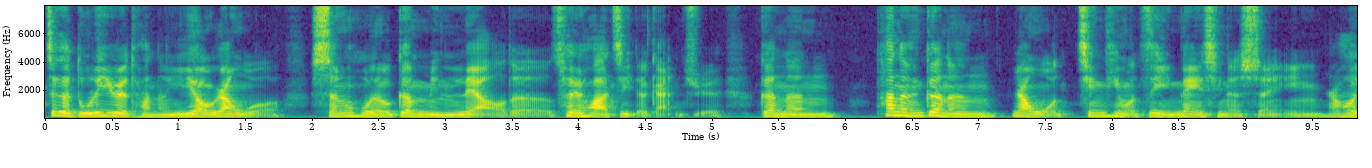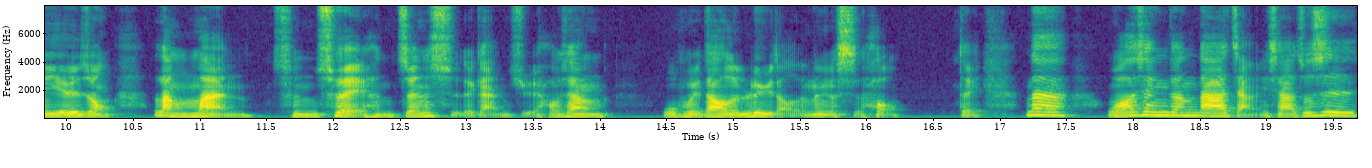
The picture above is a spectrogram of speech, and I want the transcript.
这个独立乐团呢，也有让我生活有更明了的催化剂的感觉，更能它能更能让我倾听我自己内心的声音，然后也有一种浪漫、纯粹、很真实的感觉，好像我回到了绿岛的那个时候。对，那我要先跟大家讲一下，就是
